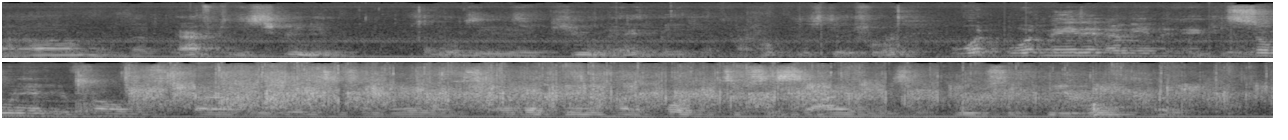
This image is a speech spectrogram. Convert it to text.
Um, after the screening, there'll be a Q and A. I hope you'll stay for it. What, what made it, I mean, it- so many of your films, uh, Davis and end up being kind of portraits of societies or groups of people. Like,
